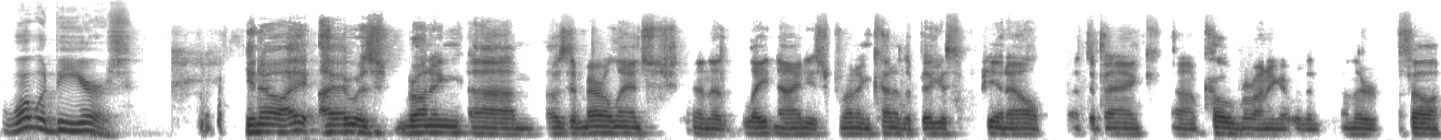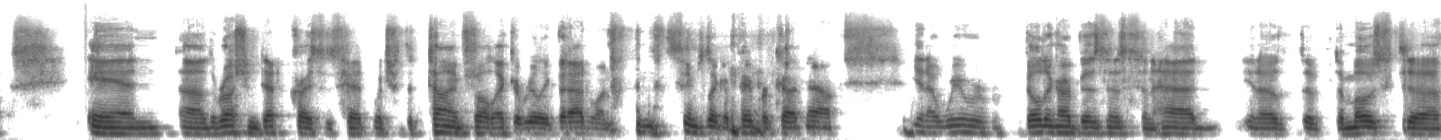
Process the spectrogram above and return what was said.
what would be yours? You know, I, I was running, um, I was at Merrill Lynch in the late 90s, running kind of the biggest P&L at the bank, uh, co-running it with another fellow and uh, the Russian debt crisis hit, which at the time felt like a really bad one. it seems like a paper cut now. You know, we were building our business and had you know the the most uh,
